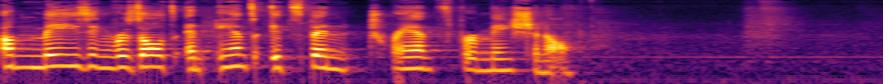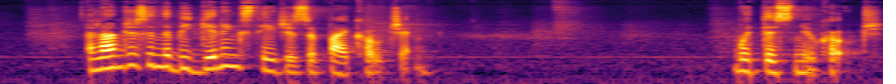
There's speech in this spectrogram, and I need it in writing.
amazing results, and answer. It's been transformational. And I'm just in the beginning stages of my coaching with this new coach.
